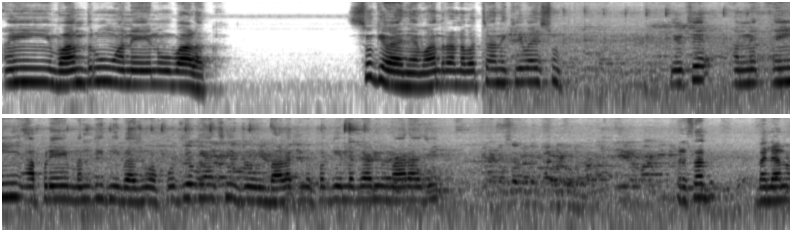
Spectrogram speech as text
અહીં વાંદરું અને એનું બાળક શું કહેવાય ને વાંદરાના બચ્ચાને કહેવાય શું? એ છે? અને અહીં આપણે મંદિરની બાજુમાં પહોંચી ગયા છીએ, જો બાળકને પગે લગાડ્યું મહારાજે. પ્રસાદ ભલાલો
